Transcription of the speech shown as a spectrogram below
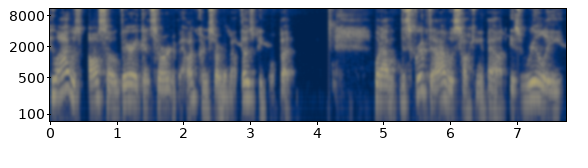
who I was also very concerned about. I'm concerned about those people, but what I this group that I was talking about is really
